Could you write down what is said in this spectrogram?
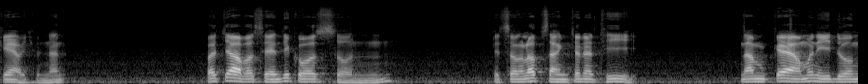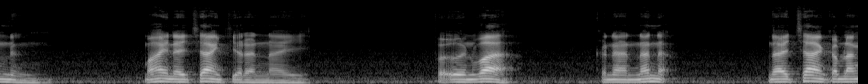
แก้วอยู่นั้น พระเจ้าประเสนที่โกศลได้ทรงรับสั่งเจ้าหน้าที่นำแก้วมณีดวงหนึ่ง มาให้ในายช่างเจรนายเผอิญว่าขณะนั้นน่ะนายช่างกำลัง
